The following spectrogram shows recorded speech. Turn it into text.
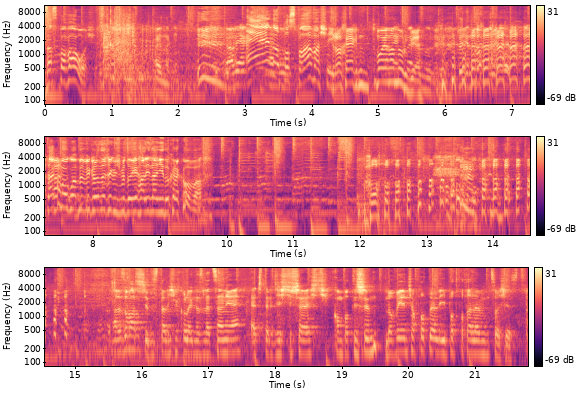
Zaspawało się. A jednak nie. E, no pospawa się. Trochę jak twoja na nurbie. Ty, no, tak mogłaby wyglądać, jakbyśmy dojechali na nie do Krakowa. Ale zobaczcie, dostaliśmy kolejne zlecenie E46 Competition do wyjęcia fotel i pod fotelem coś jest.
